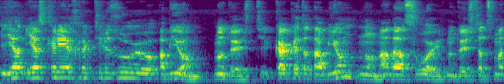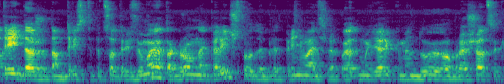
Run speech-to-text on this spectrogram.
я, я скорее характеризую объем. Ну, то есть, как этот объем, ну, надо освоить. Ну, то есть, отсмотреть даже там 300-500 резюме, это огромное количество для предпринимателя, поэтому я рекомендую обращаться к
